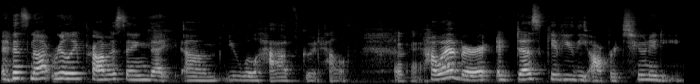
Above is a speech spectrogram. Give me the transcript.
and it's not really promising that um, you will have good health. Okay. However, it does give you the opportunity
